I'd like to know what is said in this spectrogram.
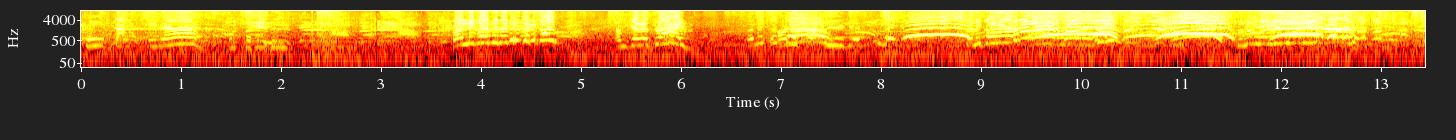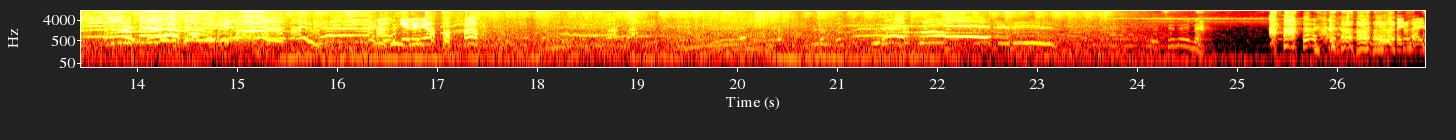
Putang ina! Balikod! Dito, dito, sa likod! I'm gonna drive! Ano ka daw? Sa likod! Tulungan niyo si Manila! Ano ba ang bahala sa akin, people? Tangin na yun! Yeah, boy! Sino yun na? Patay tayo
